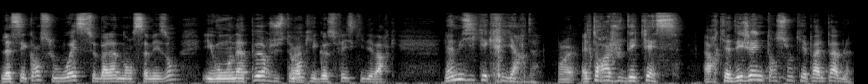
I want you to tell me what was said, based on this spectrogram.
la séquence où Wes se balade dans sa maison et où on a peur justement Ouais. qu'il y ait Ghostface qui débarque. La musique est criarde. Ouais. Elle t'en rajoute des caisses. Alors qu'il y a déjà une tension qui est palpable.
